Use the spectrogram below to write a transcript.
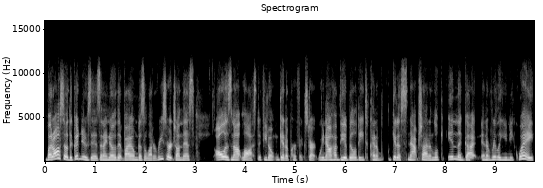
But also, the good news is, and I know that Viome does a lot of research on this, all is not lost if you don't get a perfect start. We now have the ability to kind of get a snapshot and look in the gut in a really unique way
